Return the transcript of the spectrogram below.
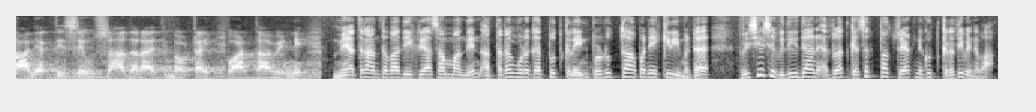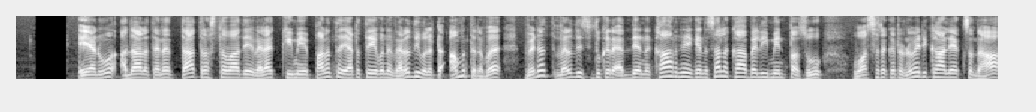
කාලයක් තිස්සේ උත්සාහ දරා ඇති බවටයි වාර්තා වෙන්නේ. මේ අතර අන්තවාදී ක්‍රියා සම්බන්ධයෙන් අත්අඩංගුවටගත් පුද්ගලයින් පුනරුත්ථාපනය කිරීමට විශේෂ විධිවිධාන ඇතුළත් ගැසට් පත්‍රයක් නිකුත් කර තිබෙනවා. ඒ අනුව අදාළ තැනැත්තා ත්‍රස්තවාදය වැළැක්වීමේ පනත යටතේ වන වැරදිවලට අමතරව වෙනත් වැරදි සිදු කර ඇද යන කාරණය ගැන සලකා බැලීමෙන් පසු වසරකට නොවැඩි කාලයක් සඳහා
